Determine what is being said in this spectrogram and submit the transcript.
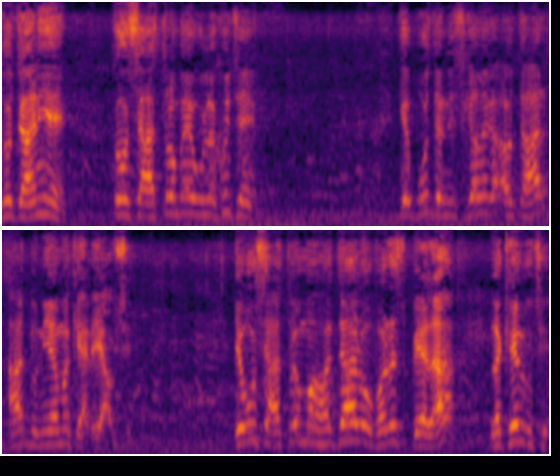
જો જાણીએ, તો શાસ્ત્રોમાં એવું લખ્યું છે કે બુદ્ધ નિષ્કલંક અવતાર આ દુનિયામાં ક્યારે આવશે એવું શાસ્ત્રોમાં હજારો વર્ષ પહેલા લખેલું છે.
